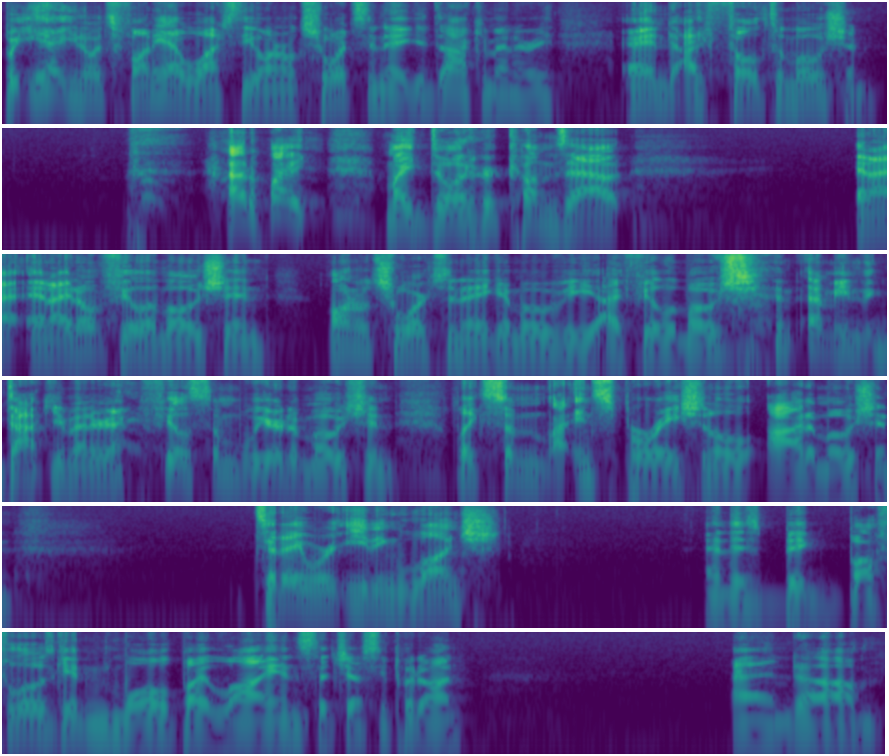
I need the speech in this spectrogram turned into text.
But yeah, you know, it's funny. I watched the Arnold Schwarzenegger documentary and I felt emotion. How do I? My daughter comes out and I and I don't feel emotion. Arnold Schwarzenegger movie, I feel emotion. I mean, documentary, I feel some weird emotion, like some inspirational, odd emotion. Today we're eating lunch, and this big buffalo is getting mauled by lions that Jesse put on, and um,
